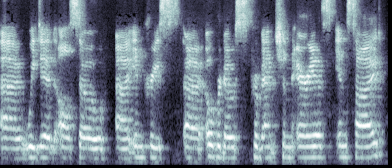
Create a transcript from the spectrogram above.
uh, we did also uh, increase uh, overdose prevention areas inside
